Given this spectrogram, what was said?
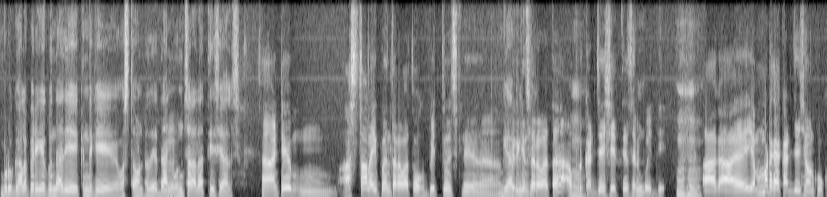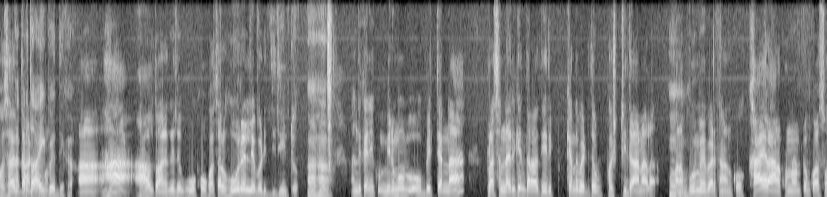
ఇప్పుడు గల పెరిగే కొంది అది కిందకి వస్తూ ఉంటది దాన్ని ఉంచాలా తీసేయాల్సి అంటే అస్తాలు అయిపోయిన తర్వాత ఒక బెత్తి పెరిగిన. తర్వాత అప్పుడు కట్ చేసి ఎత్తే సరిపోయింది ఎమ్మటగా కట్ చేసాం అనుకో ఒక్కోసారి ఆగిపోయింది ఇక. ఆ, ఆహా, ఆలుతాం అనేది ఒక్కొక్కసారి హోల్ వెళ్ళే పడిద్ది దీంట్లో. అందుకని మినిమం ఒక బెత్తెన్న ప్లస్ నరికిన తర్వాత ఇది కింద పెట్టేటప్పుడు ఫస్ట్ ఇది ఆనాల. మనం భూమి మీద పెడతాం అనుకో కాయలు ఆనకుండా ఉండటం కోసం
